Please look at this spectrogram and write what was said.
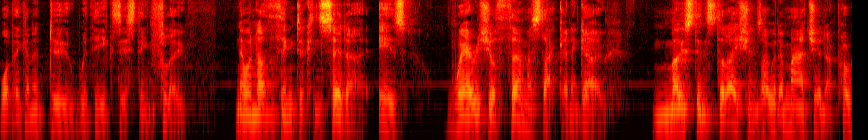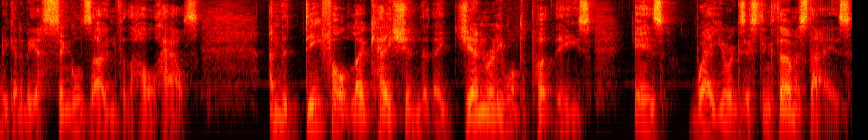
what they're going to do with the existing flue. Now, another thing to consider is where is your thermostat going to go? Most installations, I would imagine, are probably going to be a single zone for the whole house. And the default location that they generally want to put these is where your existing thermostat is.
